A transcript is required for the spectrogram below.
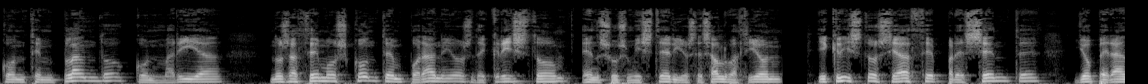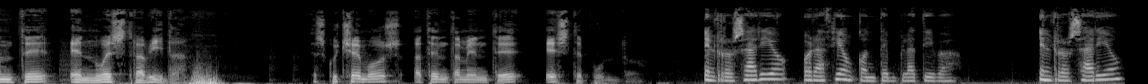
contemplando con María, nos hacemos contemporáneos de Cristo en sus misterios de salvación y Cristo se hace presente y operante en nuestra vida. Escuchemos atentamente este punto. El rosario, oración contemplativa. El rosario,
